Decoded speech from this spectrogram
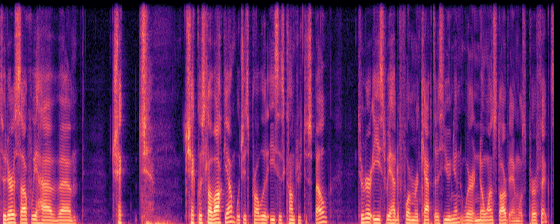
To their south we have um, Czech, Czechoslovakia, which is probably the easiest country to spell. To their east we have the former capitalist union, where no one starved and was perfect.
